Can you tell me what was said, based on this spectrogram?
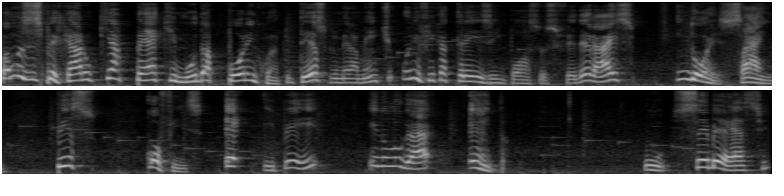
Vamos explicar o que a PEC muda por enquanto. O texto, primeiramente, unifica três impostos federais em dois. Saem PIS, COFINS e IPI, e no lugar entram o CBS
